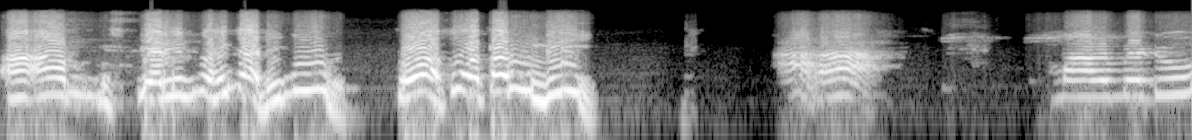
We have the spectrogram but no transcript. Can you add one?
આ આ તો અહીં કાઢી દીધું. તો તું અત્યારે ઊંધી? આહા. મારું બેટું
